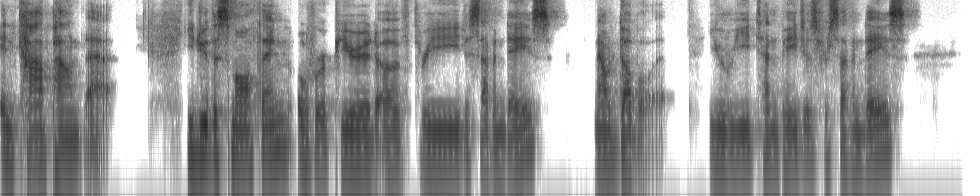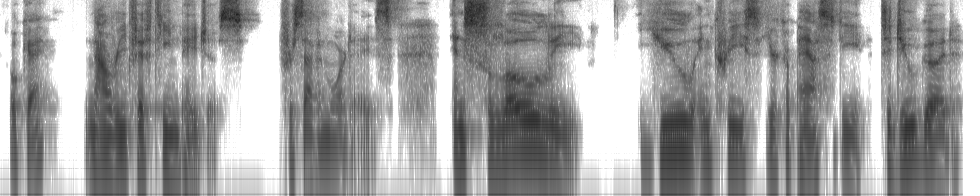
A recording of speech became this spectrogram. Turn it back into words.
and compound that. You do the small thing over a period of 3 to 7 days now double it. You read 10 pages for seven days. Okay. Now read 15 pages for seven more days. And slowly you increase your capacity to do good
